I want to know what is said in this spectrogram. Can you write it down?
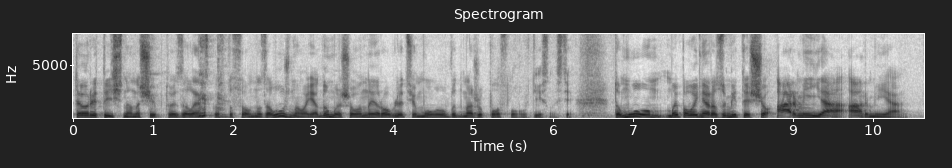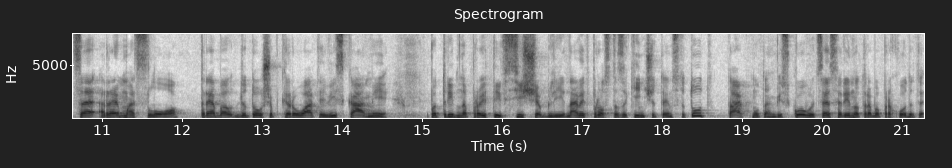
теоретично нашіптує Зеленського стосовно залужного, я думаю, що вони роблять йому ведмежу послугу в дійсності. Тому ми повинні розуміти, що армія, армія це ремесло. Треба для того, щоб керувати військами, потрібно пройти всі щаблі, навіть просто закінчити інститут, так ну там військовий, це все рівно треба проходити.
